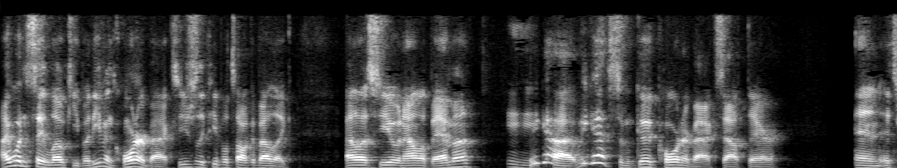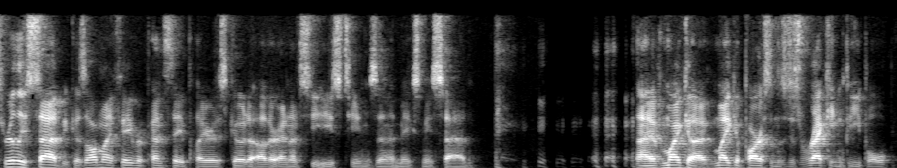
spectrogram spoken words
I wouldn't say Loki, but even cornerbacks. Usually people talk about like LSU and Alabama. Mhm. We got we got some good cornerbacks out there. And it's really sad because all my favorite Penn State players go to other NFC East teams, and it makes me sad. I have Micah, Micah Parsons just wrecking people.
